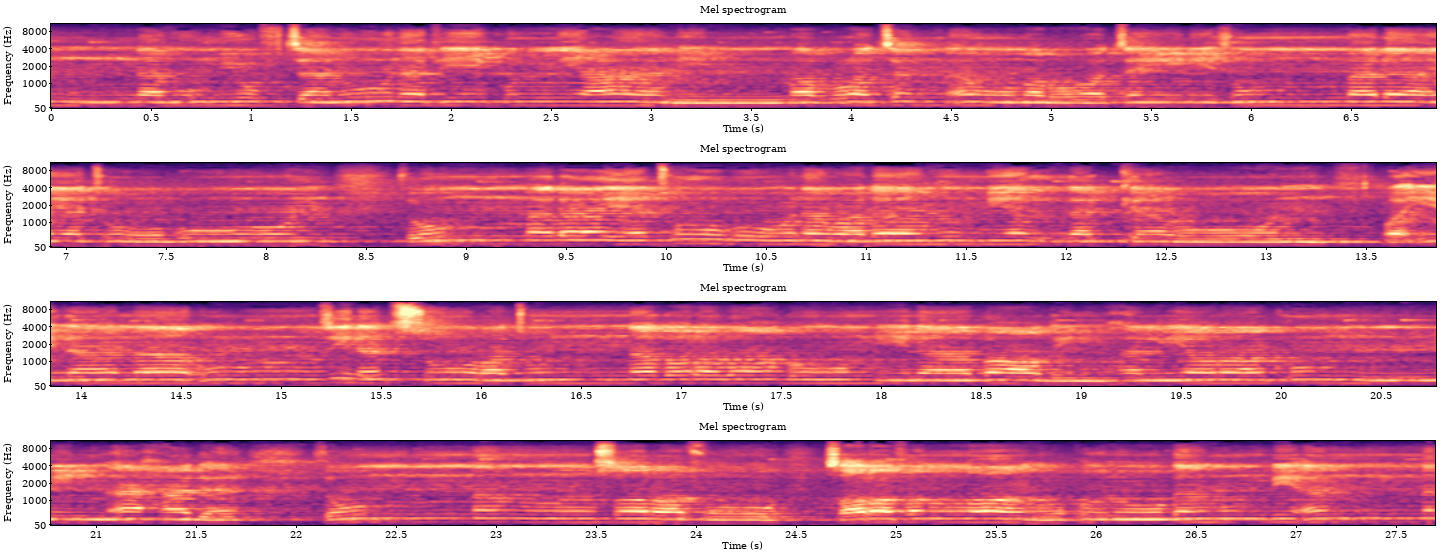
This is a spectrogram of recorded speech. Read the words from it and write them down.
أنهم يفتنون في كل عام مرة أو مرتين ثم لا يتوبون ثم لا يتوبون ولا هم يذكرون. وإذا ما أنزلت سورة نظر بعضهم إلى بعض هل يراكم من أحد؟ ثم انصرفوا صرف الله قلوبهم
